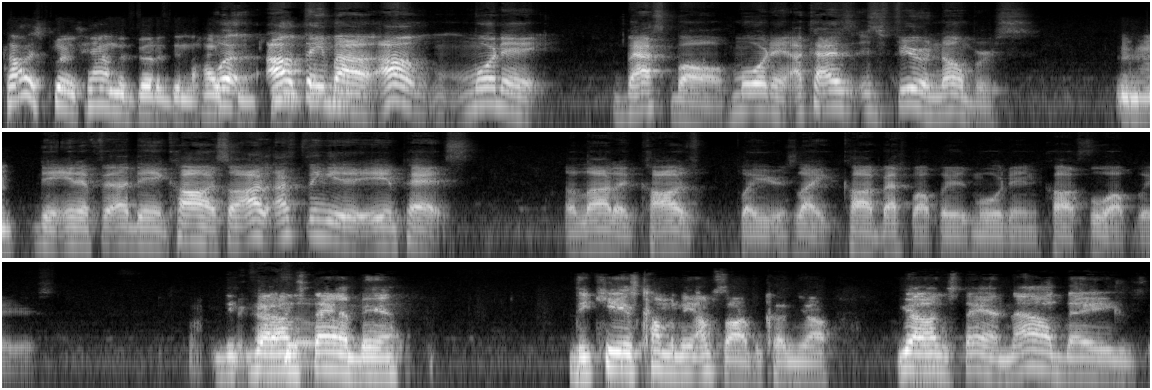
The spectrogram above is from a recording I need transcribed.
College players handle it better than the high school. Well, I don't think about I don't, more than basketball, more than I kind it's fewer numbers Mhm. than NFL than college. So I, I think it, it impacts a lot of college players, like college basketball players, more than college football players. You gotta of- understand, Ben. The kids coming in. I'm sorry for cutting y'all. You gotta understand nowadays.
